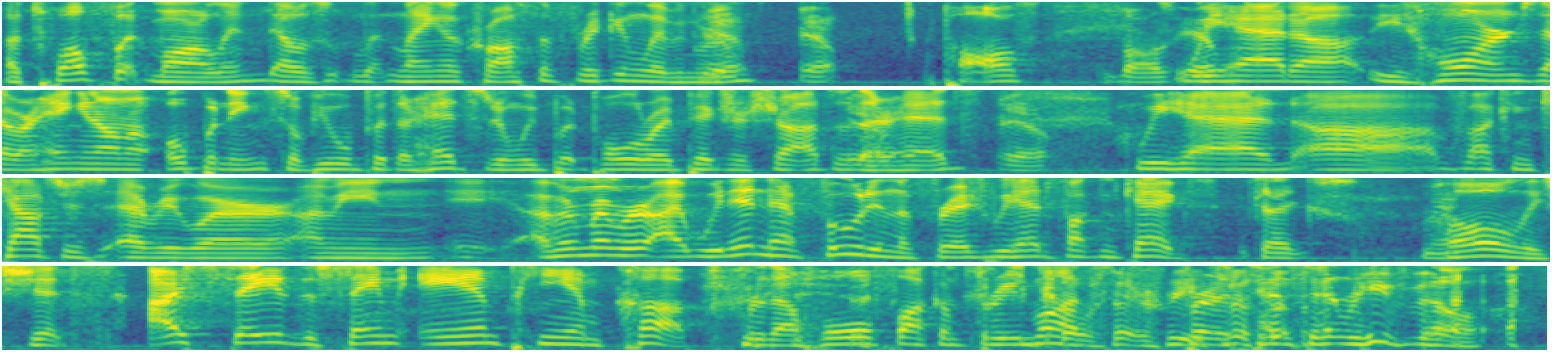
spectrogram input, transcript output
a 12 foot marlin that was laying across the freaking living room. Yep. Yep. Paul's. Balls, We had uh, these horns that were hanging on an opening, so people put their heads through. and We put Polaroid picture shots of their heads. Yep. We had uh, fucking couches everywhere. I mean, I remember I, we didn't have food in the fridge. We had fucking kegs. Kegs. Yep. Holy shit! I saved the same AM PM cup for the whole fucking three months for a a ten cent refill.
